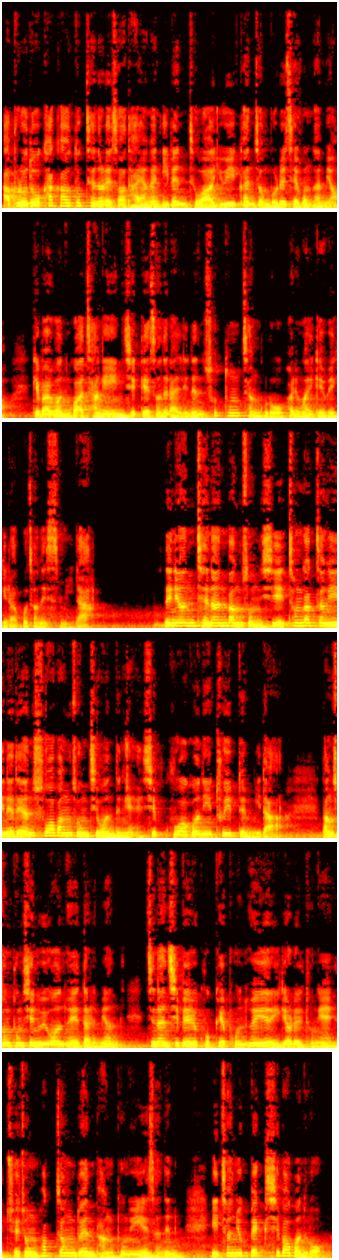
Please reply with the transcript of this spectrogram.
앞으로도 카카오톡 채널에서 다양한 이벤트와 유익한 정보를 제공하며 개발원과 장애 인식 개선을 알리는 소통 창구로 활용할 계획이라고 전했습니다. 내년 재난방송 시 청각장애인에 대한 수어방송 지원 등에 19억 원이 투입됩니다. 방송통신위원회에 따르면 지난 10일 국회 본회의 의결을 통해 최종 확정된 방통위 예산은 2,610억 원으로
